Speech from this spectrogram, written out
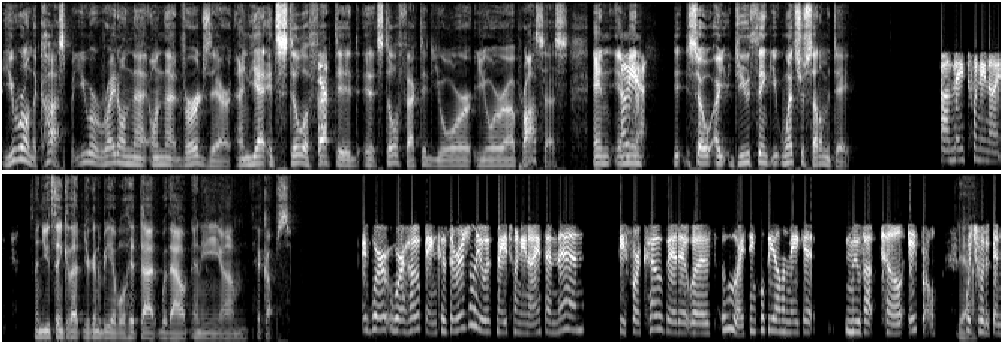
You were on the cusp, but you were right on that on that verge there, and yet it still affected it still affected your your uh, process. And I Oh, mean, yeah. so are, do you think you, what's your settlement date? Uh, May 29th. And you think that you're going to be able to hit that without any um, hiccups? We're we're hoping because originally it was May 29th, and then before COVID, it was ooh, I think we'll be able to make it move up till April, Yeah, which would have been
